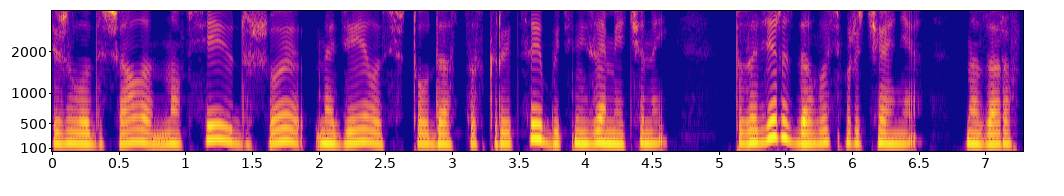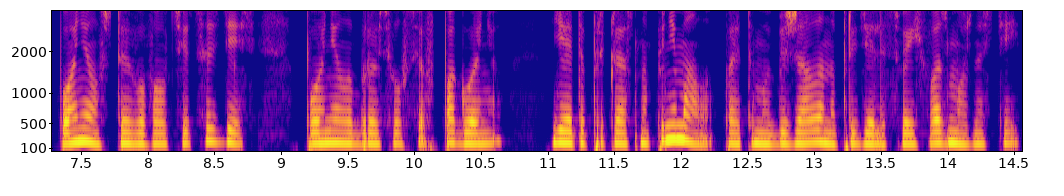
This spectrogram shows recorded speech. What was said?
Тяжело дышала, но всею душою надеялась, что удастся скрыться и быть незамеченной. Позади раздалось мрычание. Назаров понял, что его волчица здесь. Понял и бросился в погоню. Я это прекрасно понимала, поэтому бежала на пределе своих возможностей.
